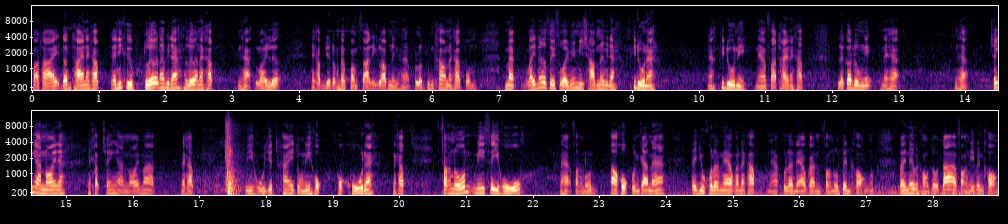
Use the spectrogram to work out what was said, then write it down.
ฝาท้ายด้านท้ายนะครับอันนี้คือเลอะนะพี่นะเลอะนะครับนะฮะรอยเลอะนะครับเดี๋ยวต้องทำความสะอาดอีกรอบหนึ่งนะครับราะรถเพิ่งเข้านะครับ ผมแม็กไลเนอร์สวยๆไม่มีช้ำนะพี่นะพี่ดูนะนะพี่ดูนี่นะฝาท้ายนะครับ แล้วก็ตรงนี้นะฮะนะฮะใช้งานน้อยนะนะครับ ใช้งานน้อยมากนะครับ มีหูยึดให้ตรงนี้ 6 6 หูนะนะครับ ฝั่งโน้นมี 4 หู นะฮะฝั่งโน้นอ่าหกเหมือนกันนะฮะแต่อยู่คนละแนวกันนะครับนะฮะคนละแนวกันฝั่งนู้นเป็นของไลเนอร์เป็นของโตต้าฝั่งนี้เป็นของ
